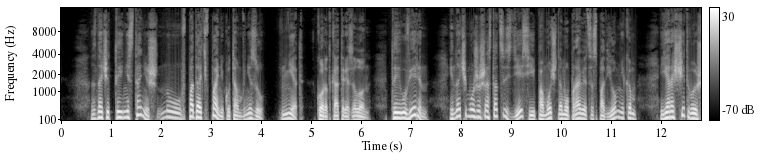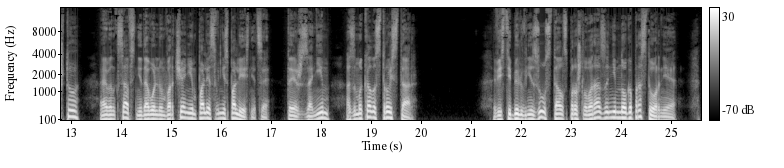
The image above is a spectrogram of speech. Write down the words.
Значит, ты не станешь, ну, впадать в панику там внизу? Нет, — коротко отрезал он. Ты уверен? Иначе можешь остаться здесь и помочь нам управиться с подъемником, я рассчитываю, что...» Эвенксав с недовольным ворчанием полез вниз по лестнице. Тэш за ним, а замыкала строй стар. Вестибюль внизу стал с прошлого раза немного просторнее.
